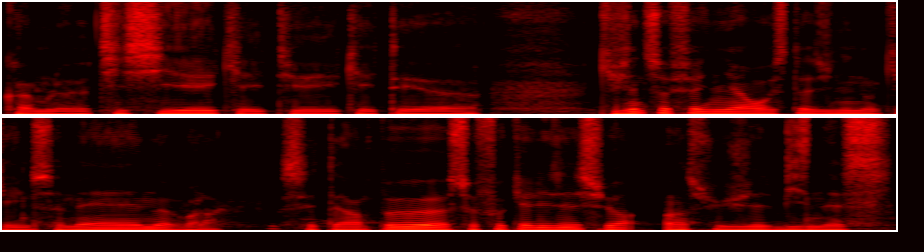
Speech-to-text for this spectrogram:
comme le TCA qui a été qui a été qui vient de se finir aux États-Unis donc il y a une semaine, voilà. C'était un peu se focaliser sur un sujet business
